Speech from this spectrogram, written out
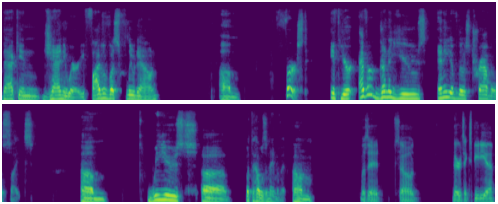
back in January. Five of us flew down. Um, first, if you're ever going to use any of those travel sites, um, we used uh, what the hell was the name of it? Um, Was it so? There's Expedia.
